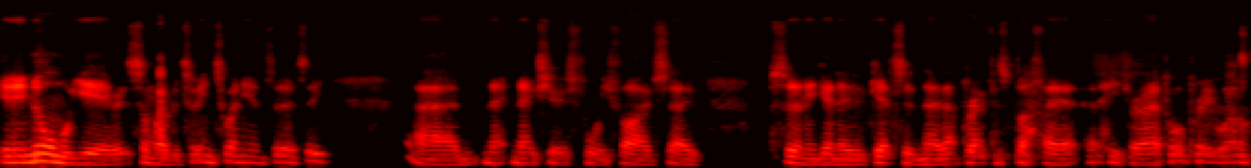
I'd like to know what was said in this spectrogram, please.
In a normal year, it's somewhere between 20 and 30. Um, ne- next year it's 45. So I'm certainly going to get to know that breakfast buffet at Heathrow Airport pretty well.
